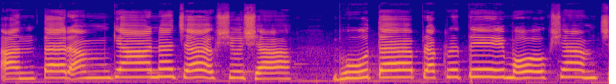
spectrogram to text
अन्तरं ज्ञानचक्षुषा, भूतप्रकृतिमोक्षं च,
